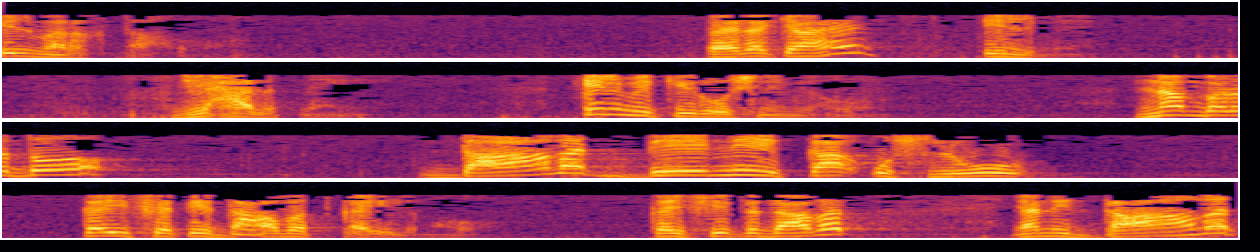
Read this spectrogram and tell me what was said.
علم رکھتا ہو۔ پہلا کیا ہے؟ علم۔ جہالت نہیں۔ علم کی روشنی میں ہو۔ نمبر دو، دعوت دینے کا اسلوب، کیفیت دعوت کا علم ہو۔ کیفیت دعوت یعنی دعوت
